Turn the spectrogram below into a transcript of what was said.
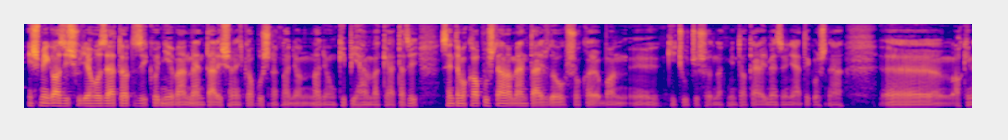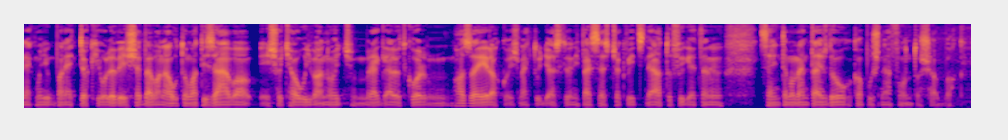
és még az is ugye hozzátartozik, hogy nyilván mentálisan egy kapusnak nagyon, nagyon kipihenve kell. Tehát, hogy szerintem a kapusnál a mentális dolgok sokkal jobban kicsúcsosodnak, mint akár egy mezőnyjátékosnál, akinek mondjuk van egy tök jó lövése, be van automatizálva, és hogyha úgy van, hogy reggel ötkor hazaér, akkor is meg tudja azt lőni. Persze ez csak vicc, de attól függetlenül szerintem a mentális dolgok a kapusnál fontosabbak.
